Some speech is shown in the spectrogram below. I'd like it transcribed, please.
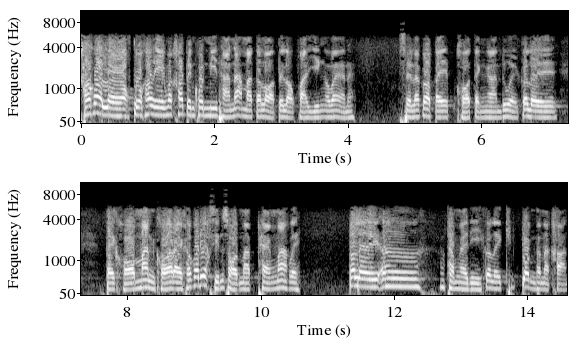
เขาก็หลอกตัวเขาเองว่าเขาเป็นคนมีฐานะมาตลอดไปหลอกฝ่ายหญิงเอาไว้นะ เสร็จแล้วก็ไปขอแต่งงานด้วย ก็เลยไปขอมั่นขออะไร เขาก็เรียกสินสอดมาแพงมากเลย ก็เลย เออทำไงดี ก็เลยคิดปล้นธนาคาร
